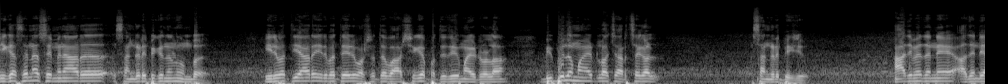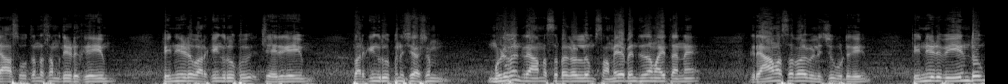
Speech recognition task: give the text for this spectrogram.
വികസന സെമിനാർ സംഘടിപ്പിക്കുന്നതിന് മുമ്പ് ഇരുപത്തിയാറ് ഇരുപത്തേഴ് വർഷത്തെ വാർഷിക പദ്ധതിയുമായിട്ടുള്ള വിപുലമായിട്ടുള്ള ചർച്ചകൾ സംഘടിപ്പിച്ചു. ആദ്യമേ തന്നെ അതിന്റെ ആസൂത്രണ സമിതി എടുക്കുകയും പിന്നീട് വർക്കിംഗ് ഗ്രൂപ്പ് ചേരുകയും വർക്കിംഗ് ഗ്രൂപ്പിന് ശേഷം മുഴുവൻ ഗ്രാമസഭകളിലും സമയബന്ധിതമായി തന്നെ ഗ്രാമസഭ വിളിച്ചു കൂട്ടുകയും പിന്നീട് വീണ്ടും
